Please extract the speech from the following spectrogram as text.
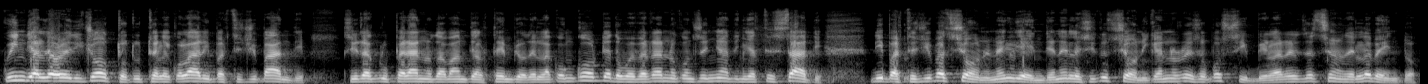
Quindi alle ore 18 tutte le colari partecipanti si raggrupperanno davanti al Tempio della Concordia dove verranno consegnati gli attestati di partecipazione negli enti e nelle istituzioni che hanno reso possibile la realizzazione dell'evento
